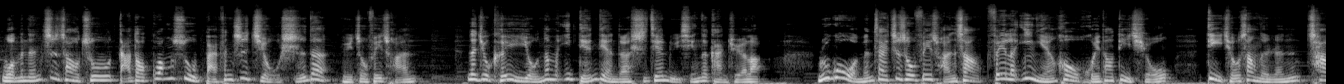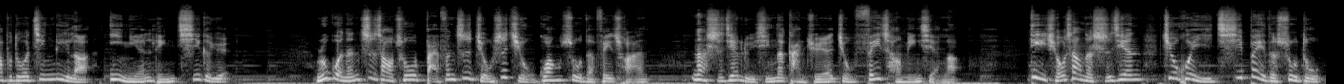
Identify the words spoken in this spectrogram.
我们能制造出达到光速百分之九十的宇宙飞船，那就可以有那么一点点的时间旅行的感觉了。如果我们在这艘飞船上飞了一年后回到地球，地球上的人差不多经历了一年零七个月。如果能制造出百分之九十九光速的飞船，那时间旅行的感觉就非常明显了。地球上的时间就会以七倍的速度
